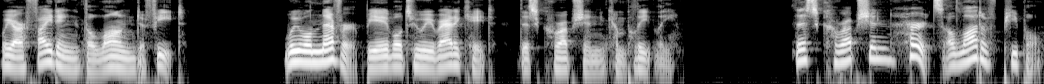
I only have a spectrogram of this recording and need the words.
we are fighting the long defeat. We will never be able to eradicate this corruption completely. This corruption hurts a lot of people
